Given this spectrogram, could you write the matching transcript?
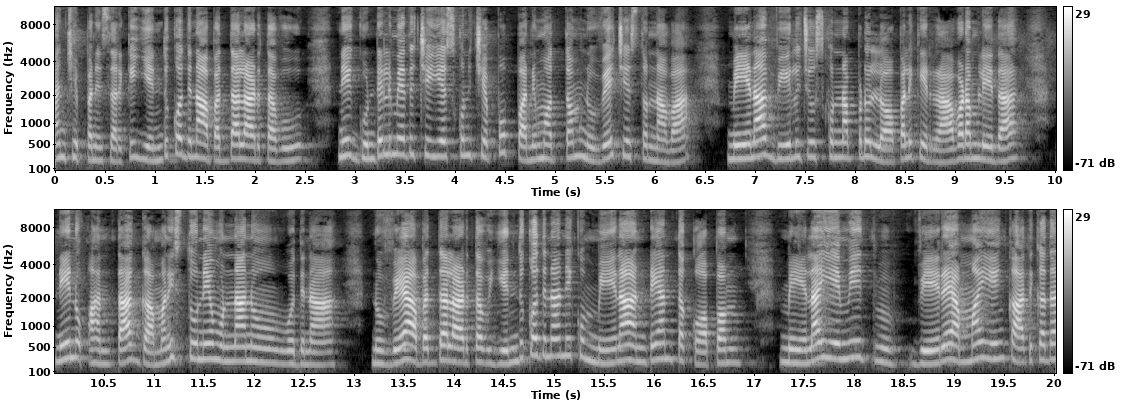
అని చెప్పనేసరికి ఎందుకు వదిన అబద్ధాలు ఆడతావు? నీ గుండెల మీద చెయ్యేసుకుని చెప్పు పని మొత్తం నువ్వే చేస్తున్నావా? మీనా వీలు చూసుకున్నప్పుడు లోపలికి రావడం లేదా? నేను అంతా గమనిస్తూనే ఉన్నాను వదిన. నువ్వే అబద్ధాలు ఆడతావు ఎందుకు వదిన నీకు మీనా అంటే అంత కోపం? మీనా ఏమీ? వేరే అమ్మాయి ఏం కాదు కదా.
